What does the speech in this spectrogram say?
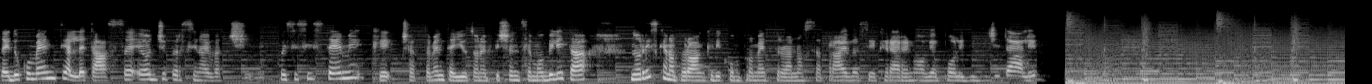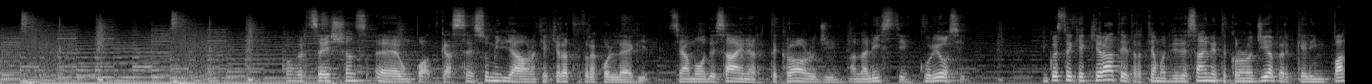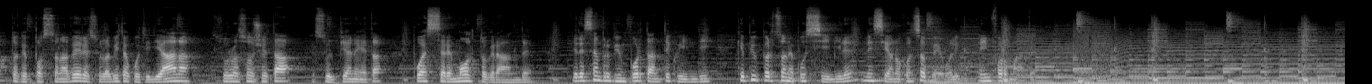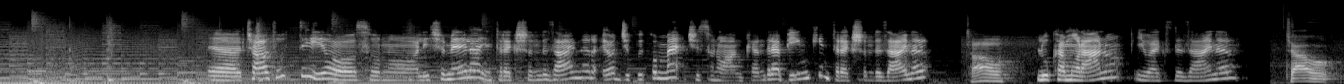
dai documenti alle tasse e oggi persino ai vaccini. Questi sistemi, che certamente aiutano efficienza e mobilità, non rischiano però anche di compromettere la nostra privacy e creare nuovi apolidi digitali? Conversations è un podcast e somiglia a una chiacchierata tra colleghi. Siamo designer, technology, analisti, curiosi. In queste chiacchierate trattiamo di design e tecnologia perché l'impatto che possono avere sulla vita quotidiana, sulla società e sul pianeta può essere molto grande ed è sempre più importante quindi che più persone possibile ne siano consapevoli e informate. Eh, ciao a tutti, io sono Alice Mela, Interaction Designer e oggi qui con me ci sono anche Andrea Pinchi, Interaction Designer. Ciao. Luca Morano, UX Designer. Ciao.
